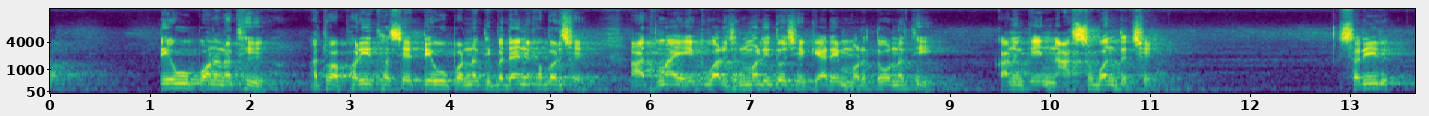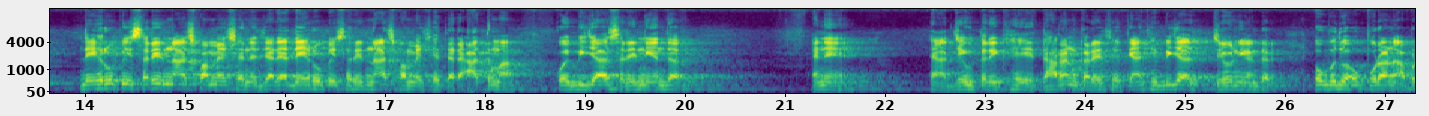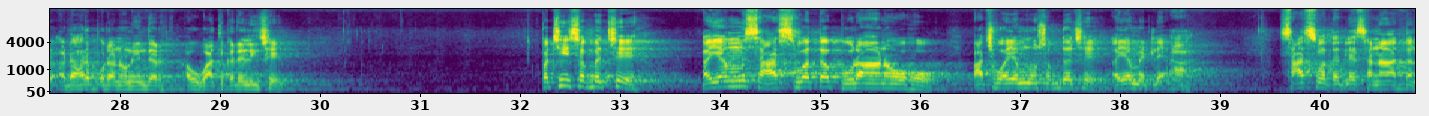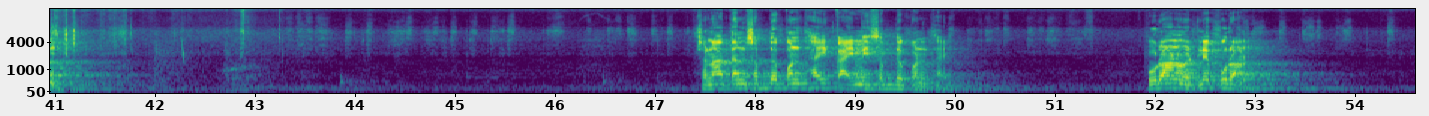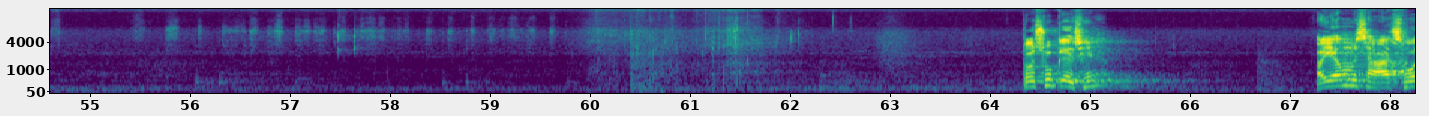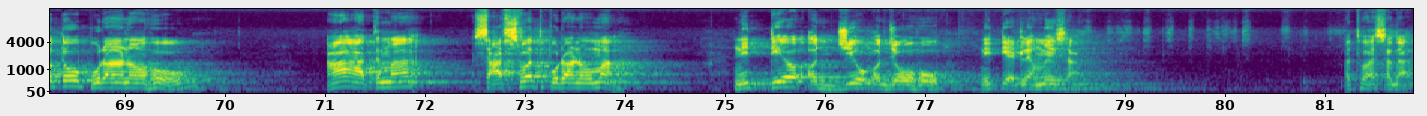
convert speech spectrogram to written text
તેવું પણ નથી. અથવા ફરી થશે તેવું પણ નથી. બધાને ખબર છે. આત્માએ એકવાર જન્મ લીધો છે, ક્યારેય મરતો નથી, કારણ કે નાશવંત છે. શરીર, દેહરૂપી શરીર નાશ પામે છે ને જ્યારે આ દેહરૂપી શરીર નાશ પામે છે, ત્યારે આત્મા કોઈ બીજા શરીરની અંદર એને ત્યાં જીવ તરીકે ધારણ કરે છે, ત્યાંથી બીજા જીવની અંદર. એવું બધું આવું પુરાણ, આપણે અઢાર પુરાણોની અંદર આવું વાત કરેલી છે. પછી શબ્દ છે અયમ શાશ્વત પુરાણો પાછું અયમનો શબ્દ છે, અયમ એટલે આ. શાશ્વત એટલે સનાતન. સનાતન શબ્દ પણ થાય, કાયમી શબ્દ પણ થાય. પુરાણો એટલે પુરાણ. તો શું કહે છે? અયમ શાશ્વતો પુરાણો હો આ આત્મા શાશ્વત પુરાણોમાં નિત્ય અજ્યો અજોહો. નિત્ય એટલે હંમેશા. અથવા સદા.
